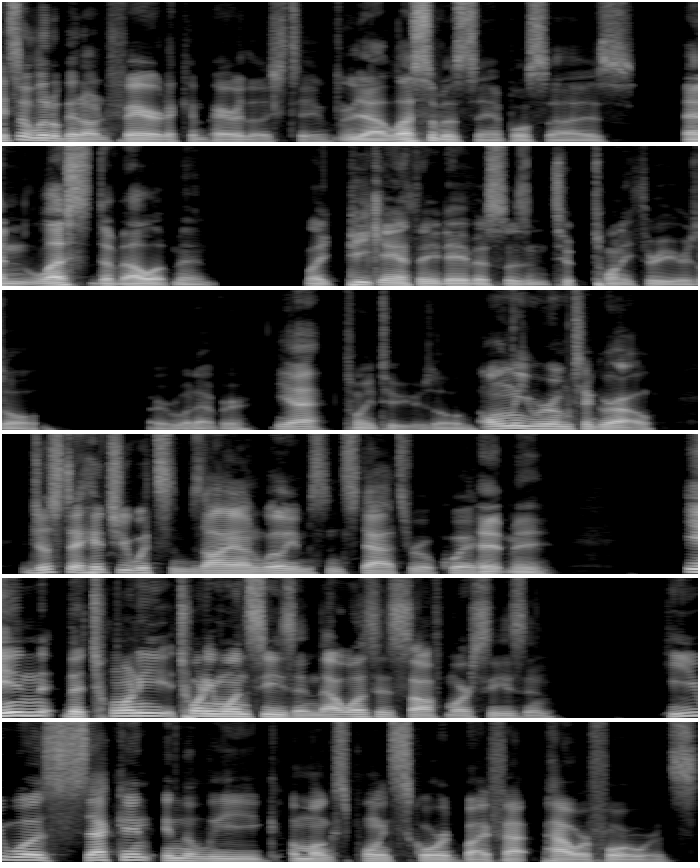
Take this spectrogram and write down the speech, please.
It's a little bit unfair to compare those two. yeah, less of a sample size and less development. Like peak Anthony Davis wasn't tw- 23 years old or whatever, Yeah, 22 years old. only room to grow. Just to hit you with some Zion Williamson stats real quick. Hit me. In the 2021 season, that was his sophomore season, he was second in the league amongst points scored by fat power forwards.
